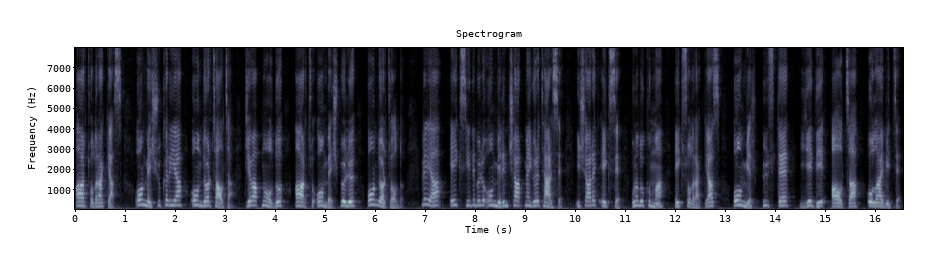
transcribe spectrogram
Artı olarak yaz. 15 yukarıya 14 alta. Cevap ne oldu? Artı 15 bölü 14 oldu. Veya eksi 7 bölü 11'in çarpmaya göre tersi. İşaret eksi. Buna dokunma. Eksi olarak yaz. 11 üste 7 alta olay bitti.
